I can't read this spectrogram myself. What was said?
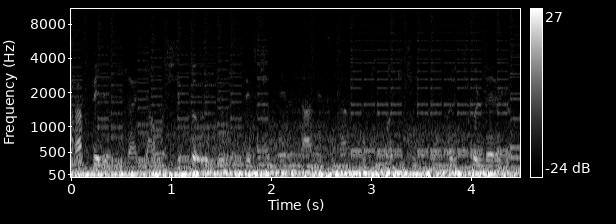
Arap bedeliyle yanlışlıkla öldürdükleri Çinlerin lanetinden kurtulmak için onları çöllere göndermiş.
